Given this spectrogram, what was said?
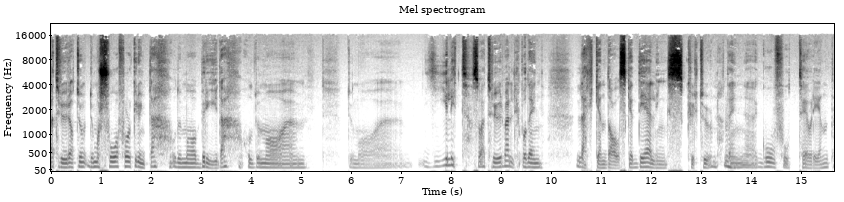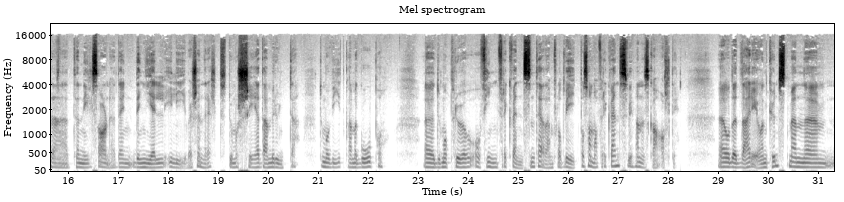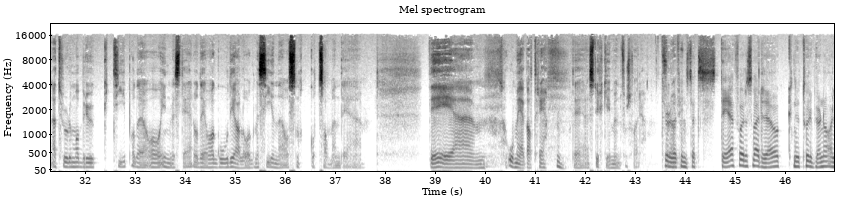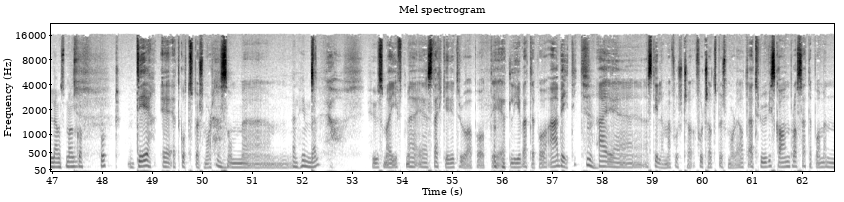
jeg tror at du, du, må se folk rundt deg, og du må bry deg, og du må, du må eh, gi litt. Så jeg tror veldig på den lerkendalske delingskulturen. Mm. Den eh, godfotteorien til, til Nils Arne, den, den, gjelder i livet generelt. Du må se dem rundt deg. Du må vite hva de er gode på. Du må prøve å finne frekvensen til dem, for vi er ikke på samme frekvens, vi mennesker, alltid. Eh, og det der er jo en kunst, men eh, jeg tror du må bruke tid på det og investere. Og det å ha god dialog med sine og snakke godt sammen, det, det er eh, omega-3. Mm. Det styrker immunforsvaret. Tror du det finnes et sted for Sverre og Knut Torbjørn og alle dem som har gått bort? Det er et godt spørsmål. Som uh, En himmel? Ja hun som jeg er gift med, er sterkere i trua på at det er et liv etterpå. Jeg vet ikke. Mm. Jeg, jeg stiller meg fortsatt, fortsatt, spørsmålet at jeg tror vi skal en plass etterpå, men,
